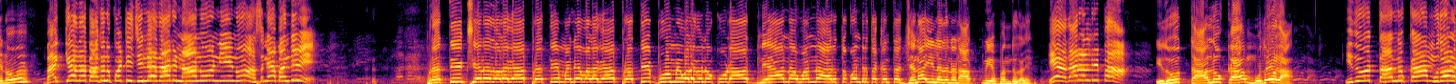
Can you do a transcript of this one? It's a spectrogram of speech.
ಏನು? ಭಾಗ್ಯದ ಬಾಗಲಕೋಟೆ ಜಿಲ್ಲೆದಾಗ ನಾನು ನೀನು ಹಸನೇ ಬಂದೀವಿ. ಪ್ರತಿ ಕ್ಷಣದೊಳಗ ಪ್ರತಿ ಮನೆ ಒಳಗ ಪ್ರತಿ ಭೂಮಿ ಒಳಗನು ಕೂಡ ಜ್ಞಾನವನ್ನ ಅರಿತುಕೊಂಡಿರ್ತಕ್ಕಂಥ ಜನ ಇಲ್ಲದ ನನ್ನ ಆತ್ಮೀಯ ಬಂಧುಗಳೇ. ಏ ಅದಾರಲ್ರಿಪ್ಪ. ಇದು ತಾಲೂಕ ಮುದೋಳ. ಇದು ತಾಲೂಕ ಮುದೋಳ.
